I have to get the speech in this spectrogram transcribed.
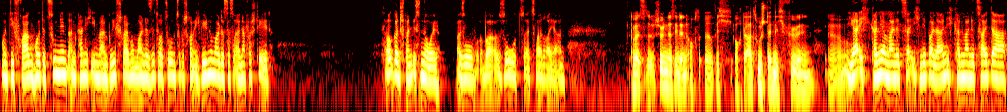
und die fragen heute zunehmend an, kann ich Ihnen mal einen Brief schreiben, um meine Situation zu beschreiben. Ich will nur mal, dass das einer versteht. Ist auch ganz spannend, ist neu. Also, aber so seit zwei, drei Jahren. Aber es ist schön, dass Sie dann auch äh, sich auch da zuständig fühlen. Äh. Ja, ich kann ja meine Zeit, ich lebe allein, ich kann meine Zeit da,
